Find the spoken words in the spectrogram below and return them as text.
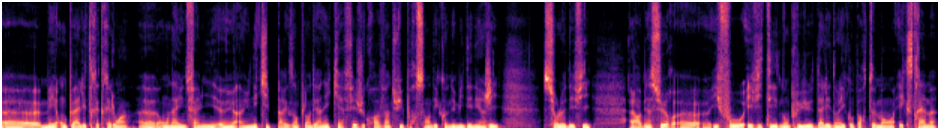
euh, mais on peut aller très très loin. on a une famille, une équipe par exemple l'an dernier qui a fait, je crois, 28% d'économie d'énergie sur le défi. Alors bien sûr, euh, il faut éviter non plus d'aller dans les comportements extrêmes.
